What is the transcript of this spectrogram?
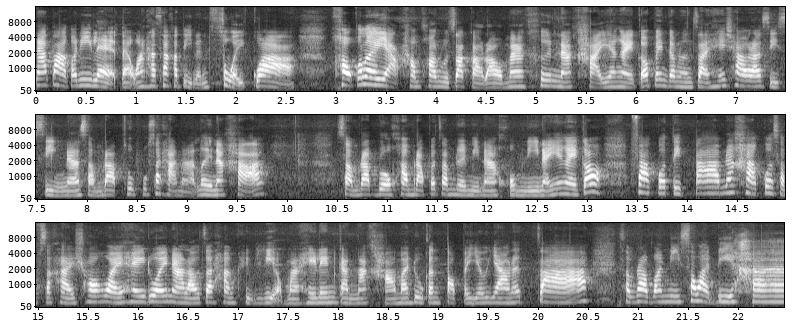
หน้าตาก็ดีแหละ แต่ว่าทัศนคตินั้นสวยกว่า เขาก็เลยอยากทำความรู้จักกับเรามากขึ้นนะคะ ยังไงก็เป็นกำลังใจให้ชาวราศีสิงห์นะสำหรับทุกๆสถานะเลยนะคะสำหรับดวงความรักประจำเดือนมีนาคมนี้นะ ยังไงก็ฝากกดติดตามนะคะ กด subscribe ช่องไว้ให้ด้วยนะ เราจะทำคลิปดีๆออกมาให้เล่นกันนะคะ มาดูกันต่อไปยาวๆนะจ๊ะสำหรับวันนี้สวัสดีค่ะ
